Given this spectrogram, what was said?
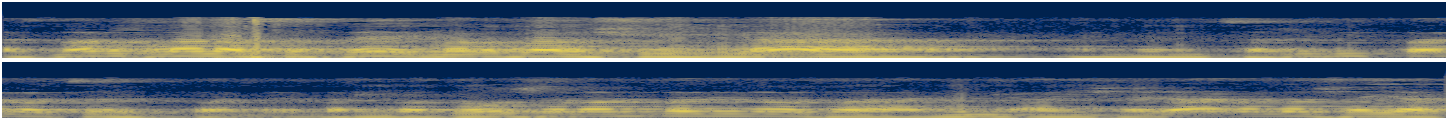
אז מה בכלל הספק, מה בכלל השאלה, האם אני צריך להתפלל או צריך להתפלל, האם הדור שלנו מתפלל או לא, אני שייך או לא שייך.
